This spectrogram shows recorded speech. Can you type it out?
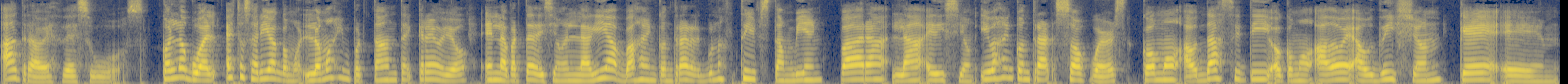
a través de su voz. Con lo cual, esto sería como lo más importante, creo yo, en la parte de edición. En la guía vas a encontrar algunos tips también para la edición y vas a encontrar softwares como Audacity o como Adobe Audition, que eh,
